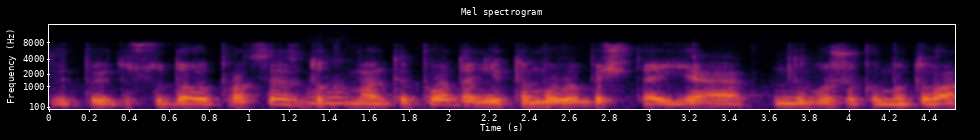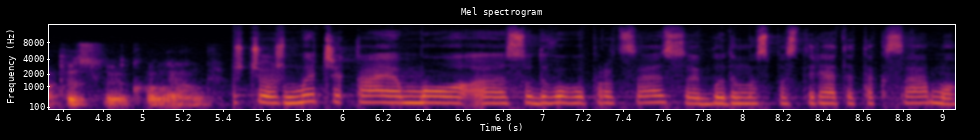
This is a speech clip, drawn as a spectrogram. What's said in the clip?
в відповідно судовий процес, документи подані, тому вибачте, я не можу коментувати свою колегу. Що ж, ми чекаємо е, судового процесу і будемо спостерігати так само.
